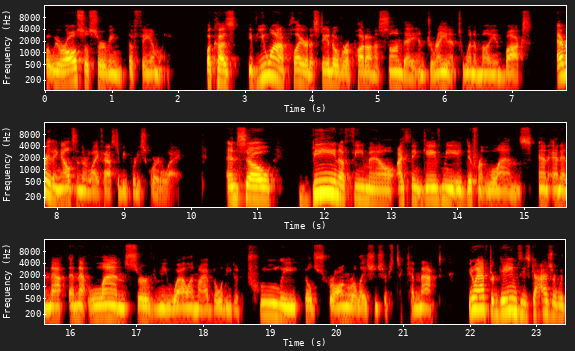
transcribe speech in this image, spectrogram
but we were also serving the family. Because if you want a player to stand over a putt on a Sunday and drain it to win a million bucks, everything else in their life has to be pretty squared away. And so being a female, I think gave me a different lens. And and and that and that lens served me well in my ability to truly build strong relationships to connect you know, after games, these guys are with,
